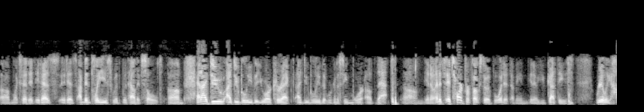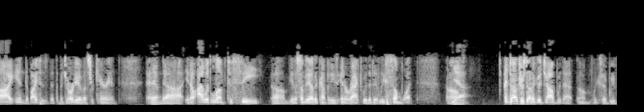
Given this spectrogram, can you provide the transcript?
Um, like I said, it, it has, it has, I've been pleased with, with how they've sold. Um, and I do, I do believe that you are correct. I do believe that we're going to see more of that. Um, you know, and it's, it's hard for folks to avoid it. I mean, you know, you've got these really high end devices that the majority of us are carrying. And, yeah. uh, you know, I would love to see, um, you know, some of the other companies interact with it at least somewhat. Um, yeah and Dogtra's done a good job with that. Um, like I said, we've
